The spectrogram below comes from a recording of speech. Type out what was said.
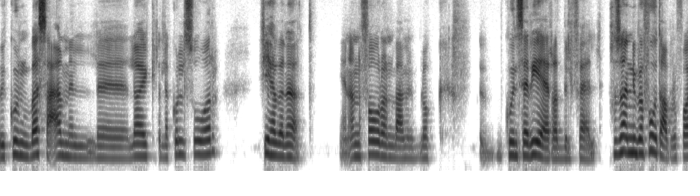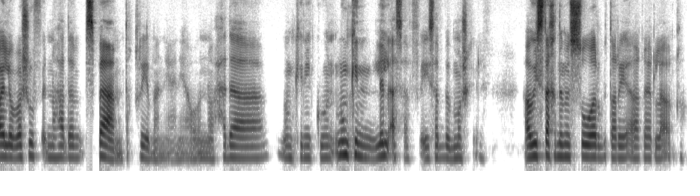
ويكون بس عامل like آه، لكل صور فيها بنات. يعني أنا فورا بعمل block بكون سريع رد الفعل. خصوصا إني بفوت على profile وبشوف إنه هذا spam تقريبا يعني أو إنه حدا ممكن يكون ممكن للأسف يسبب مشكلة أو يستخدم الصور بطريقة غير لائقة.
